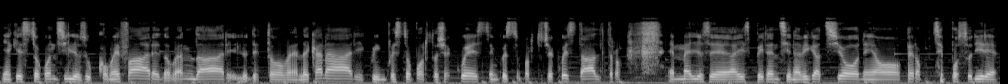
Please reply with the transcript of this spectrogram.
mi ha chiesto consiglio su come fare, dove andare, gli ho detto vai alle Canarie, qui in questo porto c'è questo, in questo porto c'è quest'altro, è meglio se hai esperienze in navigazione, o, però se posso dire...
